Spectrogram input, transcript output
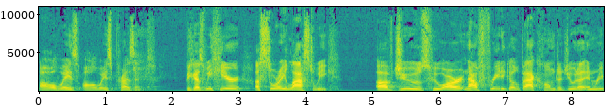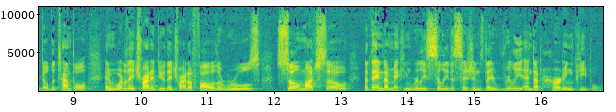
always, always present because we hear a story last week of Jews who are now free to go back home to Judah and rebuild the temple. And what do they try to do? They try to follow the rules so much so that they end up making really silly decisions. They really end up hurting people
